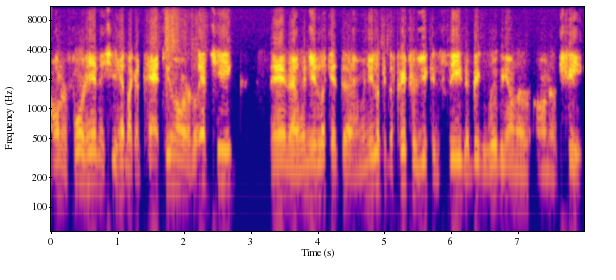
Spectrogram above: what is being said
on her forehead, and she had like a tattoo on her left cheek. And uh, when you look at the when you look at the picture, you can see the big ruby on her on her cheek.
